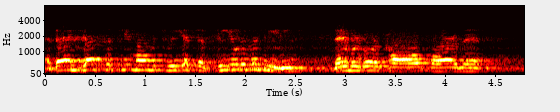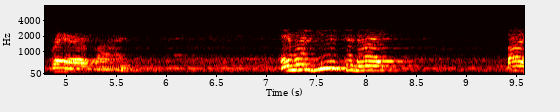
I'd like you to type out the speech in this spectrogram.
And then just a few moments we get the field of the meeting, then we're going to call for the prayer of line. And with you tonight, by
